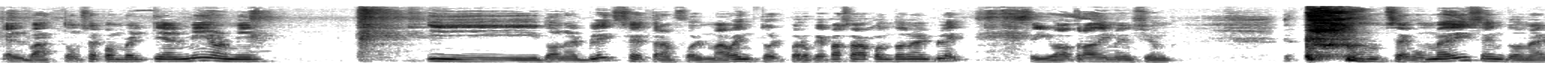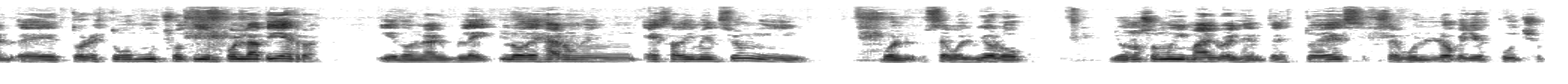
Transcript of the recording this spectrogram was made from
el bastón se convertía en Mjolnir y Donald Blake se transformaba en Thor. Pero ¿qué pasaba con Donald Blake? Se iba a otra dimensión. Según me dicen, Donald, eh, Thor estuvo mucho tiempo en la Tierra y Donald Blake lo dejaron en esa dimensión y se volvió loco. Yo no soy muy Marvel, gente. Esto es según lo que yo escucho.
